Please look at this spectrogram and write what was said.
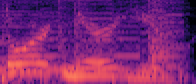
store near you.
